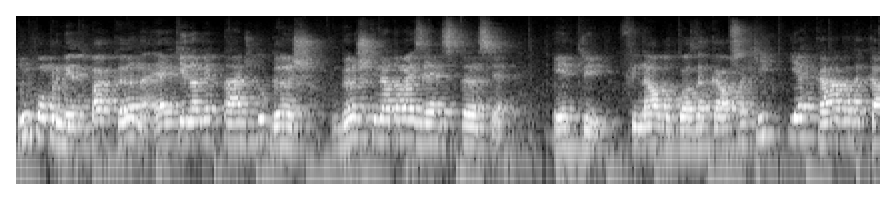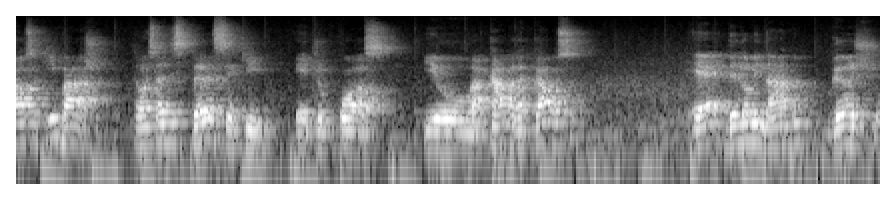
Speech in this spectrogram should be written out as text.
um comprimento bacana é aqui na metade do gancho. O gancho que nada mais é a distância entre o final do cos da calça aqui e a cava da calça aqui embaixo. Então essa distância aqui entre o cos e o, a cava da calça é denominado gancho.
